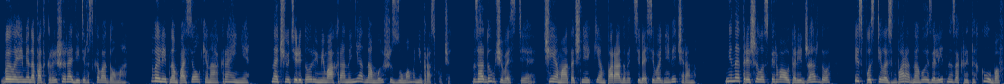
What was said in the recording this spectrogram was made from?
было именно под крышей родительского дома. В элитном поселке на окраине – на чью территорию мимо охраны ни одна мышь с зумом не проскочит. В задумчивости, чем, а точнее кем порадовать себя сегодня вечером, Нинет решила сперва утолить жажду и спустилась в бар одного из элитных закрытых клубов,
